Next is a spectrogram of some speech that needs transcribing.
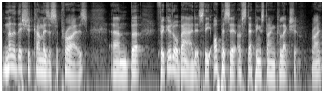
none of this should come as a surprise, um, but for good or bad, it's the opposite of stepping stone collection, right?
